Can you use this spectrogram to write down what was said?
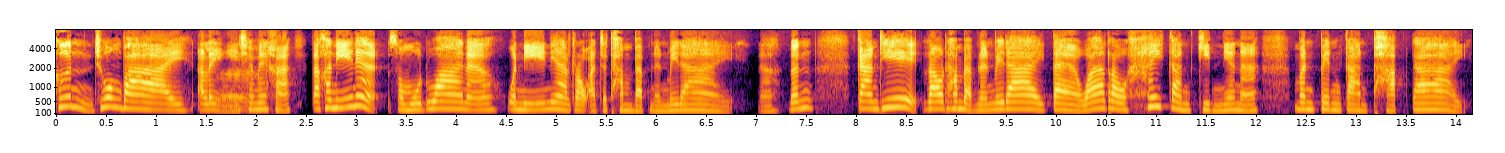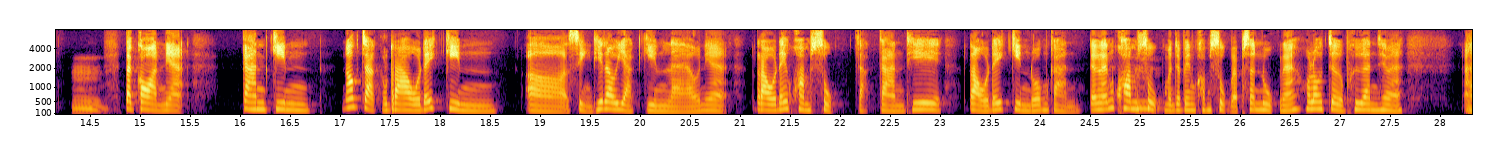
ขึ้นช่วงบ่ายอะไรอย่างนี้อ่าใช่ไหมคะ แต่ครั้นี้เนี่ยสมมุติว่านะ วันนี้เนี่ยเราอาจจะทำแบบนั้นไม่ได้ นะนั้นการที่เราทำแบบนั้นไม่ได้ แต่ว่าเราให้การกินเนี่ยนะ มันเป็นการพักได้อืมแต่ก่อนเนี่ยการกินนอกจากเราได้กินเอ่อสิ่งที่เราอยากกินแล้วเนี่ยเราได้ความสุขจากการที่เราได้กินร่วมกัน ดังนั้นความสุขมันจะเป็นความสุขแบบสนุกนะเพราะเราเจอเพื่อนใช่ไหมอ่า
